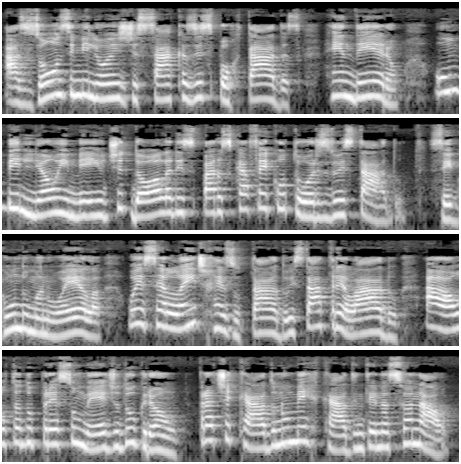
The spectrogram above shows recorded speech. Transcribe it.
As 11 milhões de sacas exportadas renderam 1 bilhão e meio de dólares para os cafeicultores do estado. Segundo Manuela, o excelente resultado está atrelado à alta do preço médio do grão, praticado no mercado internacional.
